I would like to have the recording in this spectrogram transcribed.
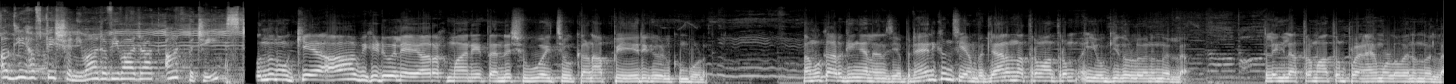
अगले हफ्ते शनिवार रविवार रात आठ बजे ഒന്ന് നോക്കിയ ആ വീഡിയോയിൽ എ ആർ റഹ്മാനെ തൻ്റെ ഷൂ അയച്ചു വെക്കുകയാണ് ആ പേര് കേൾക്കുമ്പോൾ നമുക്ക് ആർക്കെങ്കിലും അങ്ങനെ ചെയ്യാൻ പറ്റില്ല എനിക്കൊന്നും ചെയ്യാൻ പറ്റില്ല ഞാനൊന്നും അത്രമാത്രം യോഗ്യത ഉള്ളവനൊന്നുമല്ല അല്ലെങ്കിൽ അത്രമാത്രം പ്രണയമുള്ളവനൊന്നുമല്ല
